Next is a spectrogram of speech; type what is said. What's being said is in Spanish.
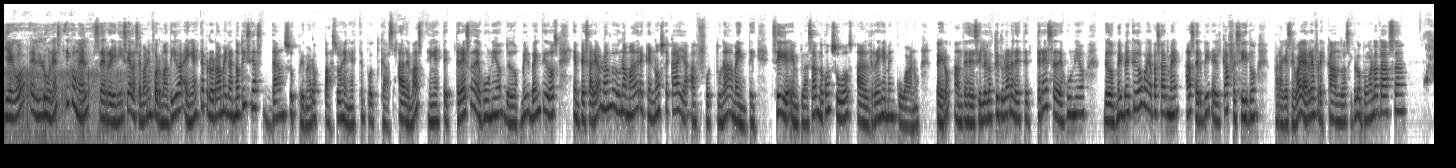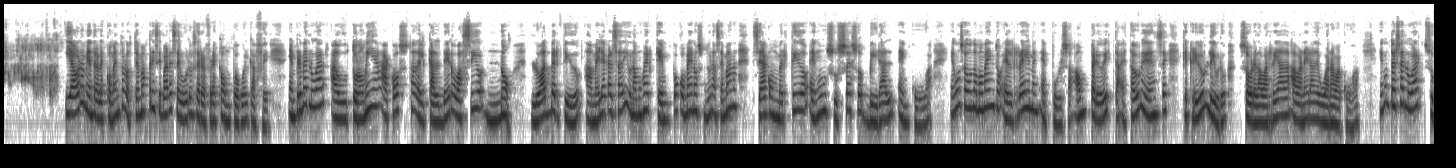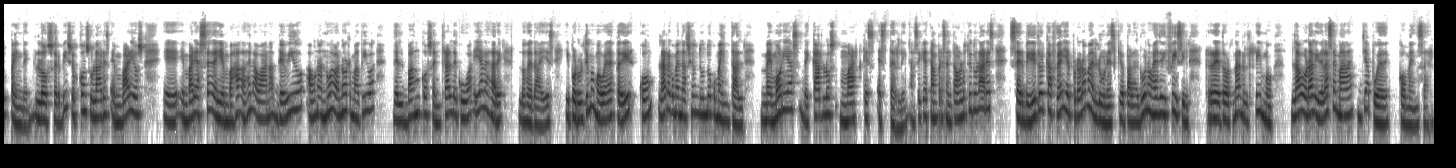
Llegó el lunes y con él se reinicia la semana informativa en este programa y las noticias dan sus primeros pasos en este podcast. Además, en este 13 de junio de 2022 empezaré hablando de una madre que no se calla, afortunadamente, sigue emplazando con su voz al régimen cubano. Pero antes de decirle los titulares de este 13 de junio de 2022 voy a pasarme a servir el cafecito para que se vaya refrescando, así que lo pongo en la taza y ahora, mientras les comento los temas principales, seguro se refresca un poco el café. En primer lugar, autonomía a costa del caldero vacío, no. Lo ha advertido Amelia Calzadí, una mujer que en poco menos de una semana se ha convertido en un suceso viral en Cuba. En un segundo momento, el régimen expulsa a un periodista estadounidense que escribió un libro sobre la barriada habanera de Guanabacoa. En un tercer lugar, suspenden los servicios consulares en, varios, eh, en varias sedes y embajadas de La Habana debido a una nueva normativa del Banco Central de Cuba y ya les daré los detalles. Y por último me voy a despedir con la recomendación de un documental, Memorias de Carlos Márquez Sterling. Así que están presentados los titulares, servidito el café y el programa del lunes, que para algunos es difícil retornar el ritmo laboral y de la semana, ya puede comenzar.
